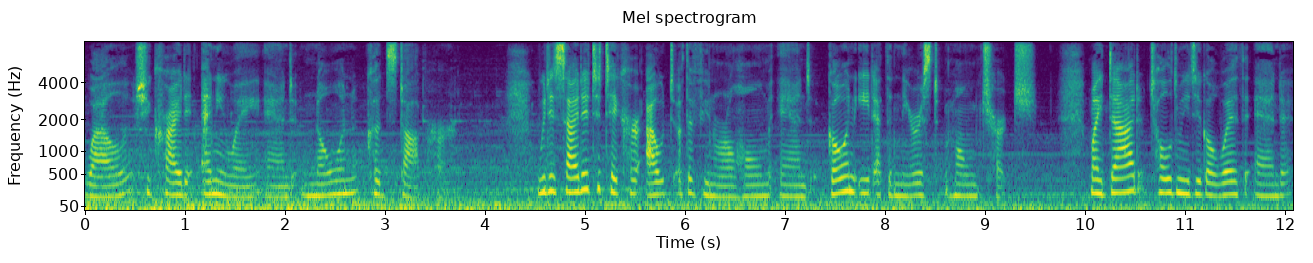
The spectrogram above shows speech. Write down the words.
Well, she cried anyway, and no one could stop her. We decided to take her out of the funeral home and go and eat at the nearest Hmong church. My dad told me to go with, and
